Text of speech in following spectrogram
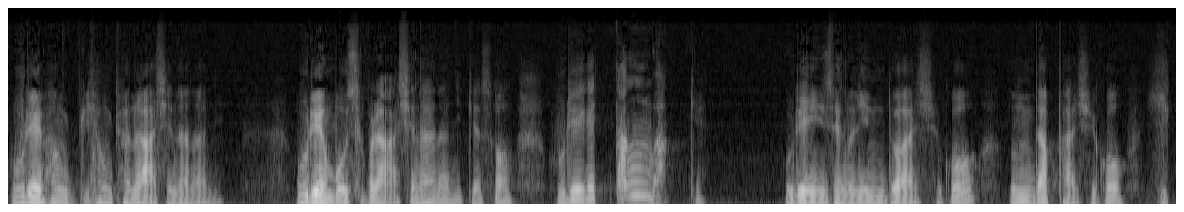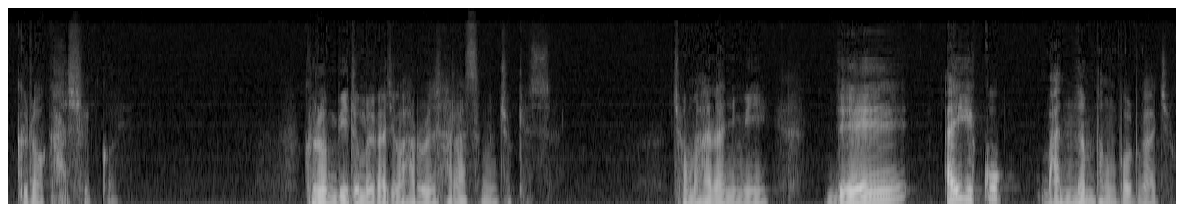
우리의 형- 형편을 아신 하나님, 우리의 모습을 아신 하나님께서 우리에게 딱 맞게 우리의 인생을 인도하시고 응답하시고 이끌어 가실 거예요. 그런 믿음을 가지고 하루를 살았으면 좋겠어요. 정말 하나님이 내에게 꼭 맞는 방법을 가지고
